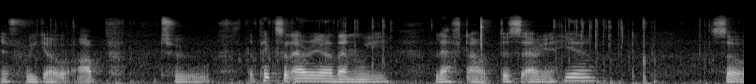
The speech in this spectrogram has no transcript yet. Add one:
if we go up to the pixel area, then we left out this area here. So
